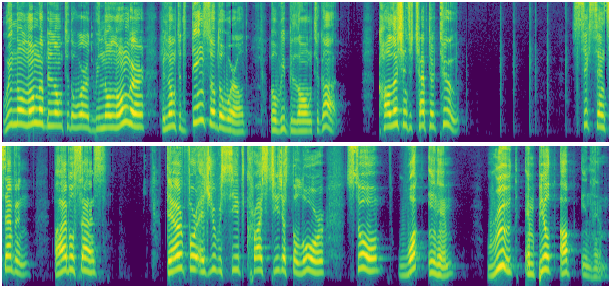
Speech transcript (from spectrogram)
We no longer belong to the world. We no longer belong to the things of the world, but we belong to God. Colossians chapter 2, 6 and 7, Bible says, Therefore, as you received Christ Jesus the Lord, so walk in him, root and build up in him.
